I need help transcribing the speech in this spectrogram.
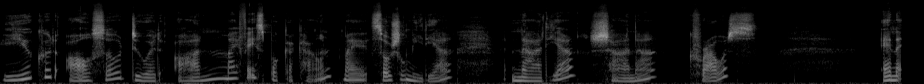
You could also do it on my Facebook account, my social media, Nadia Shana Krauss. N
